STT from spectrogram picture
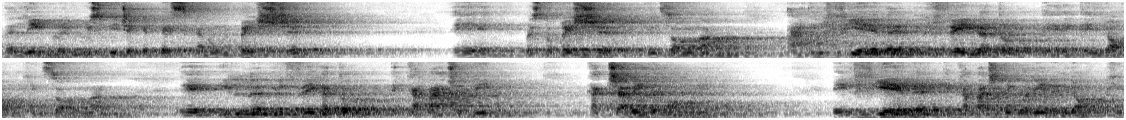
del libro in cui si dice che pescano un pesce e questo pesce insomma ha il fiele, il fegato e, e gli occhi insomma e il, il fegato è capace di cacciare i demoni e il fiele è capace di guarire gli occhi.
